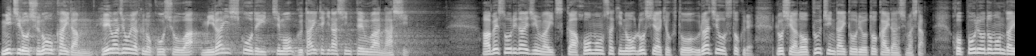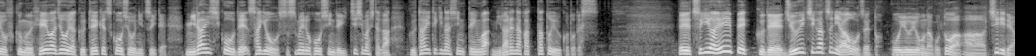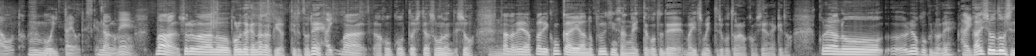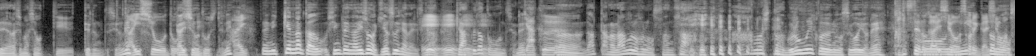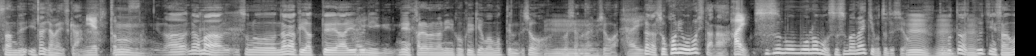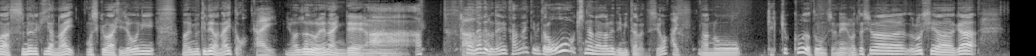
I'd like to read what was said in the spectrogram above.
日露首脳会談平和条約の交渉は未来志向で一致も具体的な進展はなし。安倍総理大臣は5日訪問先のロシア極東ウラジオストクでロシアのプーチン大統領と会談しました。北方領土問題を含む平和条約締結交渉について未来志向で作業を進める方針で一致しましたが具体的な進展は見られなかったということです。えー、次は APEC で11月に会おうぜと。いうようなことは、うん、あチリで会おうと言ったようですけどもね。うんまあ、それはあのこれだけ長くやってるとね、はい、まあ、方向としてはそうなんでしょう、うん、ただね、やっぱり今回、あのプーチンさんが言ったことで、まあ、いつも言ってることなのかもしれないけど、これ、あの両国のね、はい、外相同士でやらせましょうって言ってるんですよね、外相同士外相同士でね、はい、で日見なんか進展がありそうな気がするじゃないですか、ええ、逆だと思うんですよね、逆、うん、だってあのラブロフのおっさんさ、あの人はグロムイコよりもすごいよね、かつての外相、ソ連外相のおっさんでいたじゃないですか。ミエットの。おっさん、うん。あだまあその長くやってああいうふうにね、はい、彼らなりに国益を守ってるんでしょう。ロシアの外務省は、はい、だからそこに下ろしたら、はい、進むものも進まないということですよ。と、いうことはプーチンさんは進める気がない。もしくは非常に前向きではないと言わざるを得ないんで、ああまあ、だけどね考えてみたら大きな流れで見たらですよ、あの結局こうだと思うんですよね。私はロシアが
